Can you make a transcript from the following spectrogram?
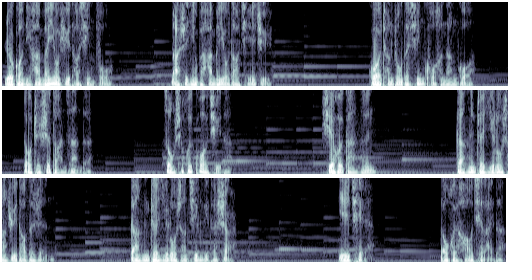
如果你还没有遇到幸福，那是因为还没有到结局。过程中的辛苦和难过。都只是短暂的，总是会过去的。学会感恩，感恩这一路上遇到的人，感恩这一路上经历的事儿，一切都会好起来的。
